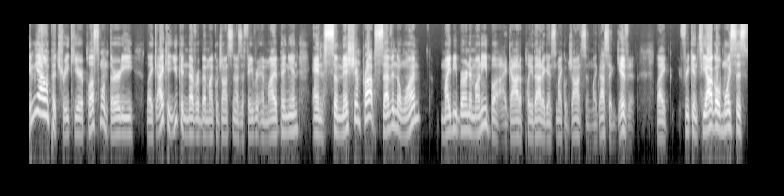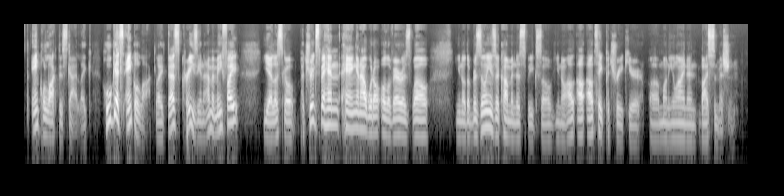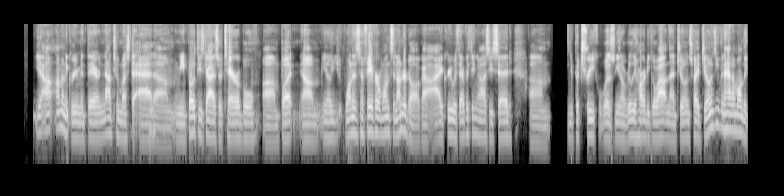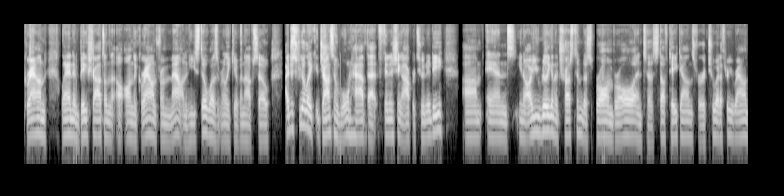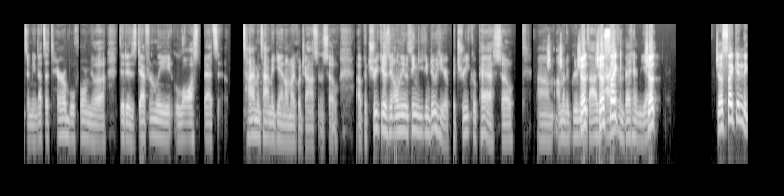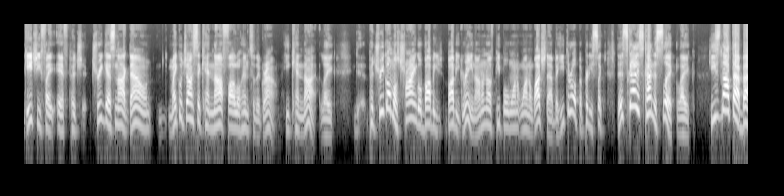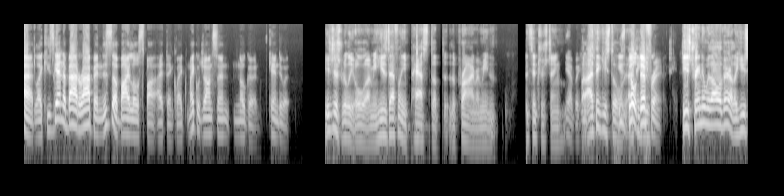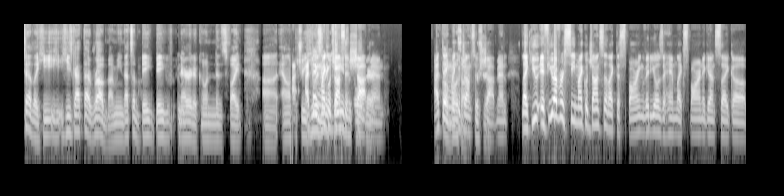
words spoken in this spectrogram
give me Alan Patrick here, plus 130. Like I can, you can never bet Michael Johnson as a favorite, in my opinion. And submission prop seven to one might be burning money, but I gotta play that against Michael Johnson. Like that's a given. Like freaking Thiago Moises ankle locked this guy. Like who gets ankle locked? Like that's crazy. In an MMA fight, yeah, let's go. Patrick's been hanging out with Oliveira as well you know the Brazilians are coming this week, so you know I'll I'll, I'll take Patrick here, uh, money line and by submission. Yeah, I'm in agreement there. Not too much to add. Um, I mean, both these guys are terrible. Um, but um, you know, one is a favorite, one's an underdog. I, I agree with everything Ozzy said. Um, Patrick was, you know, really hard to go out in that Jones fight. Jones even had him on the ground, landing big shots on the on the ground from Mountain. He still wasn't really giving up. So I just feel like Johnson won't have that finishing opportunity. Um, and you know, are you really going to trust him to sprawl and brawl and to stuff takedowns for two out of three rounds? I mean, that's a terrible formula that is definitely lost bets time and time again on Michael Johnson. So uh, Patrick is the only thing you can do here, Patrick or pass. So um, I'm in agreement just, with Ozzy. Just I like, haven't bet him yet. Just, just like in the Gaethje fight, if Patrick gets knocked down, Michael Johnson cannot follow him to the ground. He cannot. Like Patrick almost triangle Bobby Bobby Green. I don't know if people want want to watch that, but he threw up a pretty slick. This guy's kind of slick. Like he's not that bad. Like he's getting a bad rap, and this is a buy low spot. I think. Like Michael Johnson, no good. Can't do it. He's just really old. I mean, he's definitely past the the prime. I mean, it's interesting. Yeah, but, but I think he's still he's built different. He's, he's, training with Oliveira, like you said. Like he he's got that rub. I mean, that's a big big narrative going into this fight. Uh, Alan Patrick. I, I think Michael Johnson shot, man. I think oh, Michael Johnson sure. shot, man. Like you, if you ever see Michael Johnson, like the sparring videos of him, like sparring against like uh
